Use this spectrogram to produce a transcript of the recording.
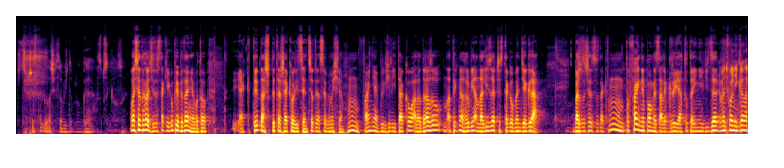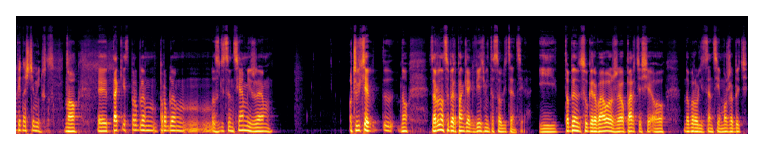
czy czy z tego da się zrobić dobrą grę z psychozy? Właśnie o to chodzi. To jest takie głupie pytanie, bo to jak ty nas pytasz jako licencję, to ja sobie myślę, hmm, fajnie jakby wzięli taką, ale od razu natychmiast robię analizę, czy z tego będzie gra. Bardzo często tak, hmm, to fajny pomysł, ale gry ja tutaj nie widzę. Ewentualnie gra na 15 minut. No, y, tak jest problem, problem z licencjami, że oczywiście y, no, zarówno Cyberpunk jak Wiedźmin to są licencje. I to by sugerowało, że oparcie się o dobrą licencję może być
